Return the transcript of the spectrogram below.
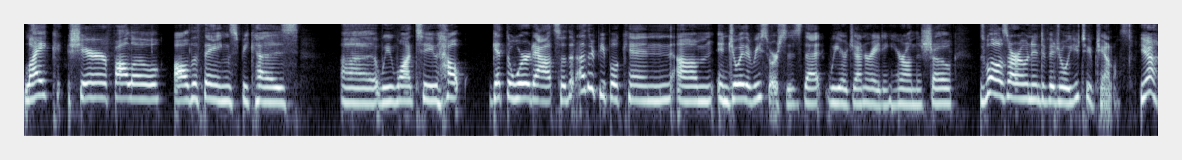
like, share, follow, all the things because uh, we want to help get the word out so that other people can um, enjoy the resources that we are generating here on the show, as well as our own individual YouTube channels. Yeah.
